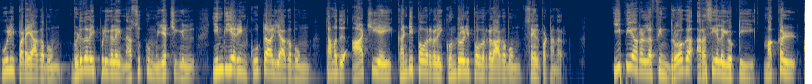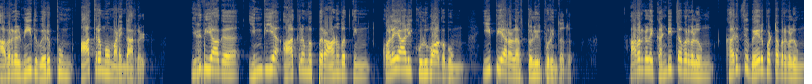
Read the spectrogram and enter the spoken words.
கூலிப்படையாகவும் விடுதலை புலிகளை நசுக்கும் முயற்சியில் இந்தியரின் கூட்டாளியாகவும் தமது ஆட்சியை கண்டிப்பவர்களை கொன்றொழிப்பவர்களாகவும் செயல்பட்டனர். இபிஆர்எல்எஃப்பின் துரோக அரசியலையொட்டி மக்கள் அவர்கள் மீது வெறுப்பும் ஆத்திரமும் அடைந்தார்கள். இறுதியாக இந்திய ஆக்கிரமிப்பு இராணுவத்தின் கொலையாளி குழுவாகவும் இபிஆர்எல்எஃப் தொழில் புரிந்தது. அவர்களை கண்டித்தவர்களும் கருத்து வேறுபட்டவர்களும்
